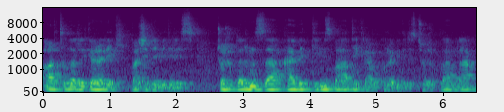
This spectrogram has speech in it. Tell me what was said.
artıları görerek baş edebiliriz. Çocuklarımızla kaybettiğimiz bağı tekrar kurabiliriz. Çocuklarla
